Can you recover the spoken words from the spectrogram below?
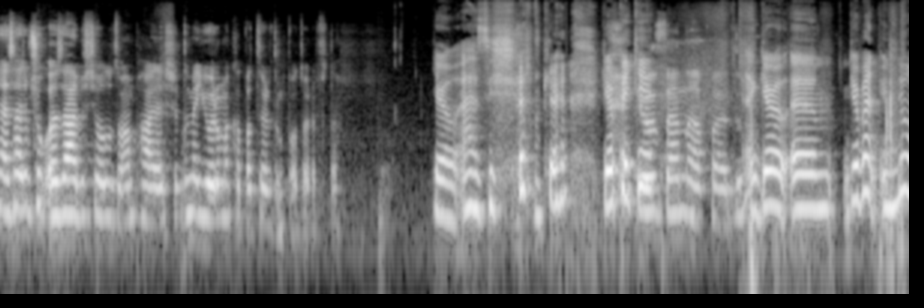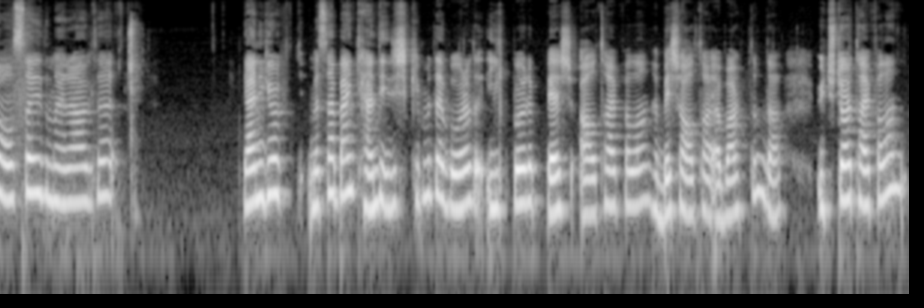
yani sadece çok özel bir şey olduğu zaman paylaşırdım ve yoruma kapatırdım fotoğrafı da. Girl as you should. Girl, peki. Girl sen ne yapardın? Girl, um, girl ben ünlü olsaydım herhalde yani gör, mesela ben kendi ilişkimi de bu arada ilk böyle 5-6 ay falan, 5-6 ay abarttım da 3-4 ay falan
